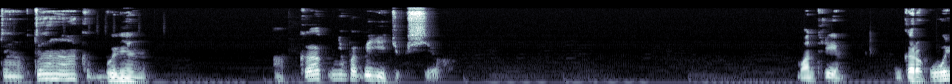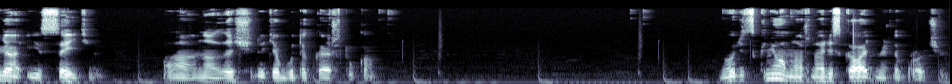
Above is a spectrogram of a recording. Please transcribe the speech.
так, так, блин. А как мне победить у всех? Смотри, горгуля и с этим. А, на защиту у тебя будет такая штука. Ну рискнем, нужно рисковать, между прочим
